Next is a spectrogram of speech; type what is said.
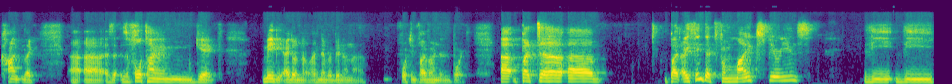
con- like uh, uh, as, a, as a full-time gig. Maybe i don't know. I've never been on a fortune 500 board. Uh, but uh, uh, but I think that from my experience, the the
